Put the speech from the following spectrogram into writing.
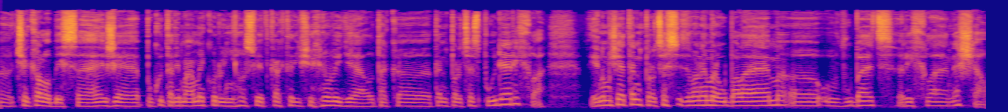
eh, čekalo by se, že pokud tady máme korunního svědka, který všechno viděl, tak eh, ten proces půjde rychle. Jenomže ten proces s Ivanem Roubalem eh, vůbec rychle nešel.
